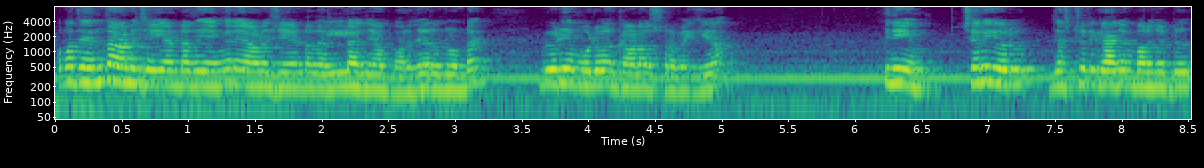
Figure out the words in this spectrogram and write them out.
അപ്പോൾ അതെന്താണ് ചെയ്യേണ്ടത്? എങ്ങനെയാണ് ചെയ്യേണ്ടത്? എല്ലാം ഞാൻ പറഞ്ഞു തരുന്നുണ്ട് വീഡിയോ മുഴുവൻ കാണാൻ ശ്രമിക്കുക. ഇനിയും ചെറിയൊരു ജസ്റ്റ് ഒരു കാര്യം പറഞ്ഞിട്ട്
